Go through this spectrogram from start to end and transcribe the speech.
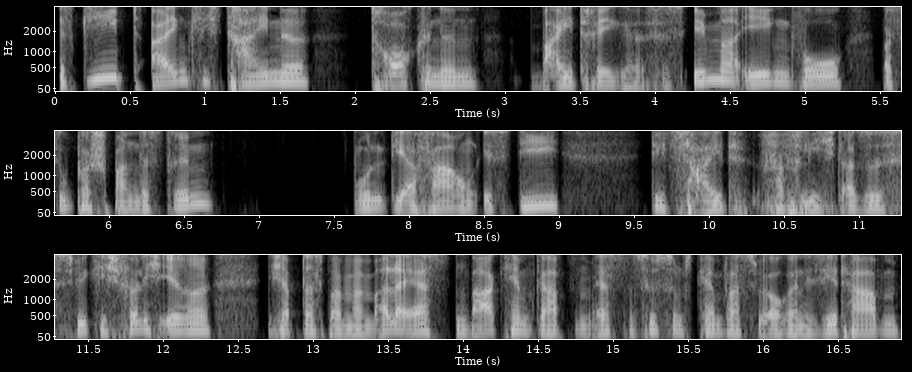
Es gibt eigentlich keine trockenen Beiträge. Es ist immer irgendwo was super Spannendes drin. Und die Erfahrung ist die, die Zeit verfliegt. Also es ist wirklich völlig irre. Ich habe das bei meinem allerersten Barcamp gehabt, im ersten Systems Camp, was wir organisiert haben,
